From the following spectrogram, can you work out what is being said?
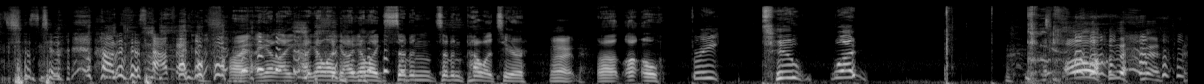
It's just how did this happen? All right, I got like I got like I got like seven seven pellets here. All right. Uh oh. Three, two, one. Oh, that missed.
